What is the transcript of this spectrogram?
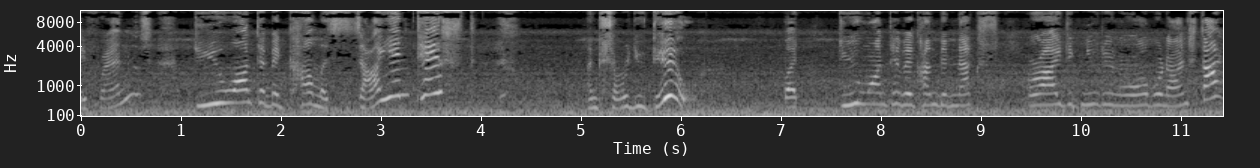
my friends. Do you want to become a scientist? I'm sure you do. But do you want to become the next or Isaac Newton or Albert Einstein?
